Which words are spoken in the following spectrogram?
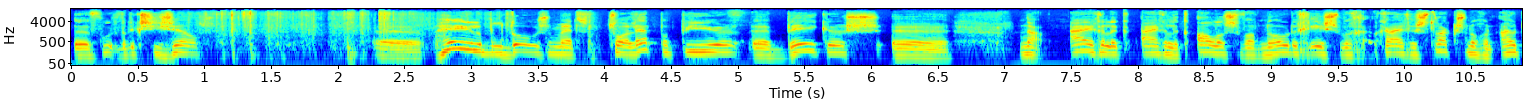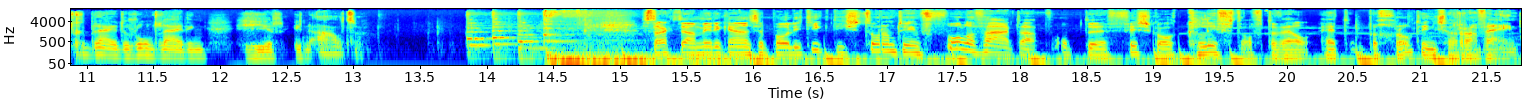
uh, voed, want ik zie zelfs een uh, heleboel dozen met toiletpapier, uh, bekers. Uh, nou, eigenlijk, eigenlijk alles wat nodig is. We krijgen straks nog een uitgebreide rondleiding hier in Aalten. Straks de Amerikaanse politiek die stormt in volle vaart op op de fiscal cliff, oftewel het begrotingsravijn.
